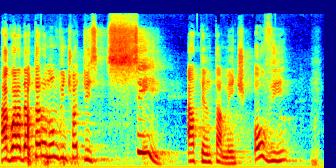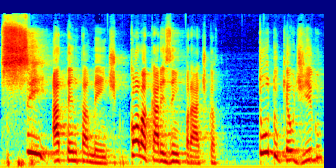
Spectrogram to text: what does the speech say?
Agora, Deuteronômio 28 diz: se atentamente ouvir, se atentamente colocares em prática tudo o que eu digo,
